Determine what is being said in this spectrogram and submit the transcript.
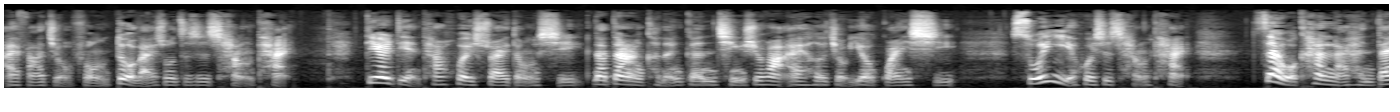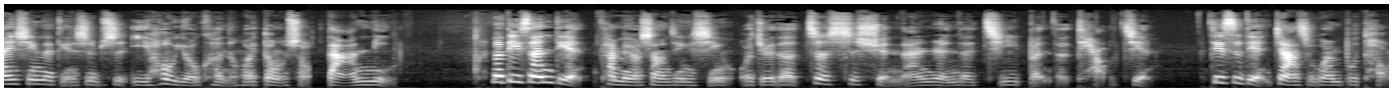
爱发酒疯，对我来说这是常态。第二点，他会摔东西，那当然可能跟情绪化、爱喝酒也有关系，所以也会是常态。在我看来，很担心的点是不是以后有可能会动手打你？那第三点，他没有上进心，我觉得这是选男人的基本的条件。第四点，价值观不同。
